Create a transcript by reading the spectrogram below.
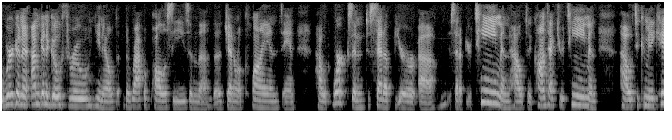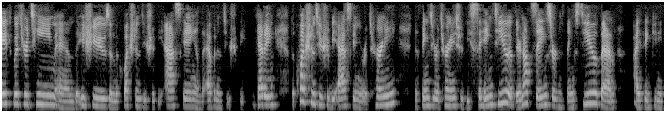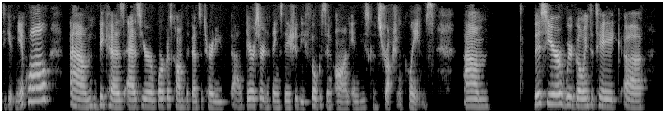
we're gonna, I'm gonna go through, you know, the, the wrap-up policies and the, the general client and how it works and to set up your uh, set up your team and how to contact your team and how to communicate with your team and the issues and the questions you should be asking and the evidence you should be getting, the questions you should be asking your attorney, the things your attorney should be saying to you. If they're not saying certain things to you, then I think you need to give me a call um, because as your workers' comp defense attorney, uh, there are certain things they should be focusing on in these construction claims. Um, this year, we're going to take uh,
